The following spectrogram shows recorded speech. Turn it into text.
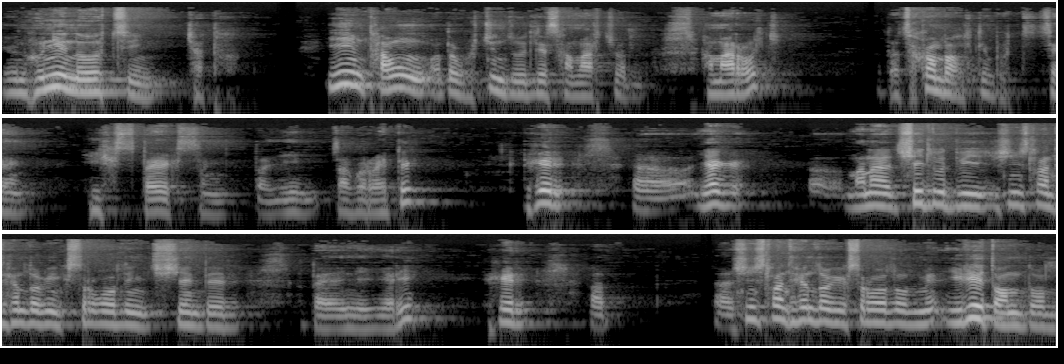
энэ хүний нөөцийн чадах. Ийм таван одоо хүчин зүйлээс хамаарч бол хамааруулж одоо зохион байгуулалтын бүтцэн хийх ёстой гэсэн одоо ийм загвар байдаг. Тэгэхээр яг манай жишээлбэл би шинжилгээ технологийн их сургуулийн жишээн дээр одоо энийг ярив. Тэгэхээр шинжилгээ технологийн их сургууль бол 90-ад онд бол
